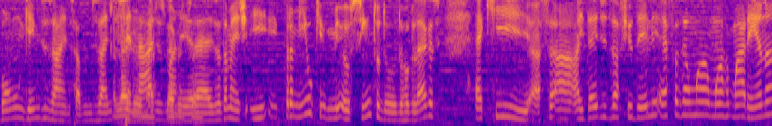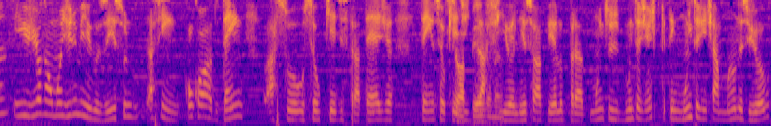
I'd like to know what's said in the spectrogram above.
bom game design, sabe? Um design de level, cenários né? maneiro. É, exatamente. E, e para mim o que eu sinto do, do Rogue Legacy é que a, a ideia de desafio dele é fazer uma, uma, uma, arena e jogar um monte de inimigos. E isso, assim, concordo, tem a sua, o seu quê de estratégia, tem o seu quê seu de apelo, desafio né? ali, o seu apelo para muita gente, porque tem muita gente amando esse jogo,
